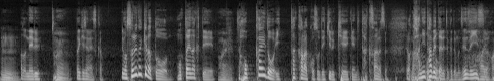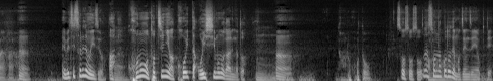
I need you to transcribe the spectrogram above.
うん。あと寝る。はい。だけじゃないですか。でもそれだけだともったいなくて、はい。じゃあ北海道行ったからこそできる経験ってたくさんあるんですよ。カニ食べたりとかでも全然いいんですよ、はいはいはいはいうん。え別にそれでもいいんですよ。あ、うん。この土地にはこういった美味しいものがあるんだと、うん。うん、なるほどそうそうそう。そんなことでも全然よくて。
